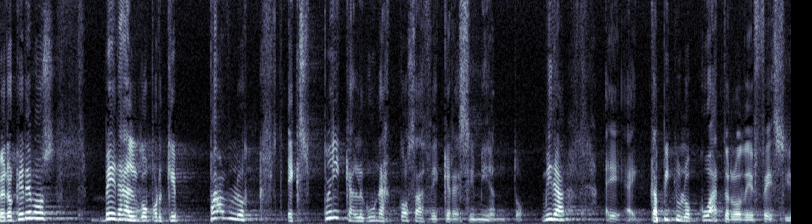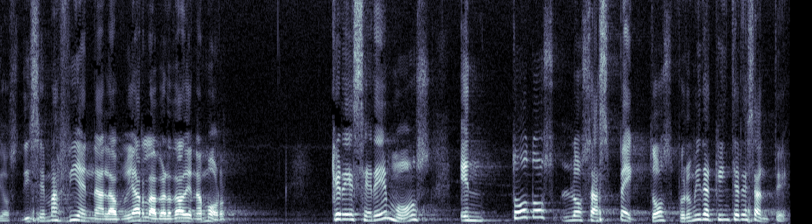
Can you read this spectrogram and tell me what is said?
Pero queremos ver algo porque Pablo explica algunas cosas de crecimiento. Mira, eh, eh, capítulo 4 de Efesios dice, más bien al hablar la verdad en amor, creceremos en todos los aspectos, pero mira qué interesante,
